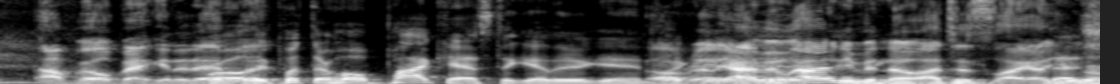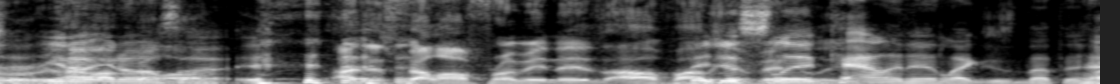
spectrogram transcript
I fell back into that. Bro, they put their whole podcast together again. Oh Fucking- really? I, mean, I didn't even know. I just like you That remember. You know, I you know fell off. I'm saying? I just fell off from it. And it's, I'll probably They just slid eventually- Callen in like just nothing Like,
